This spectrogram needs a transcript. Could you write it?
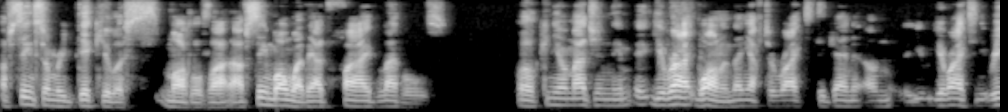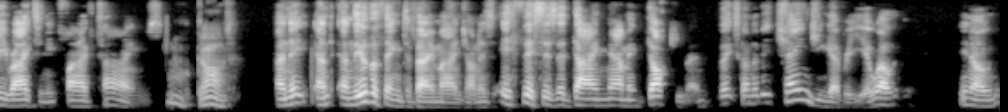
I've seen some ridiculous models like that. I've seen one where they had five levels. Well, can you imagine? The, you write one and then you have to write it again. Um, On, you're writing it, rewriting it five times. Oh God! And, it, and and the other thing to bear in mind, John, is if this is a dynamic document, that's going to be changing every year. Well, you know,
